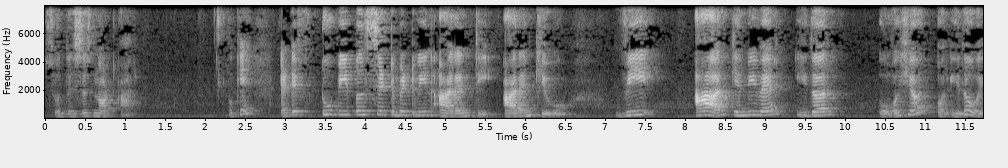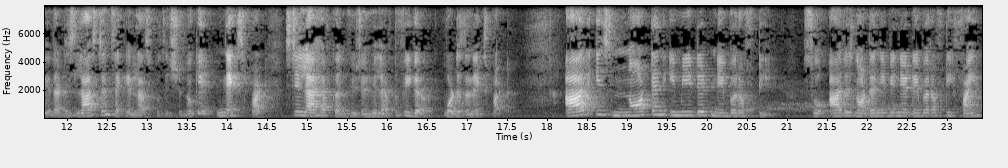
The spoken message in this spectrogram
So this is not R. Okay. And if two people sit between R and T, R and Q, we R can be where? Either over here or either over here. That is last and second last position. Okay. Next part. Still I have confusion. We'll have to figure out what is the next part. R is not an immediate neighbor of T. So R is not an immediate neighbor of T. Fine.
